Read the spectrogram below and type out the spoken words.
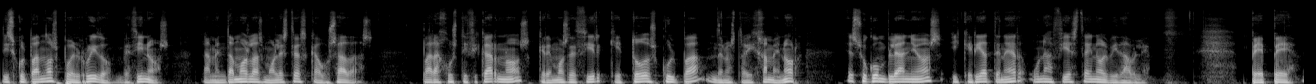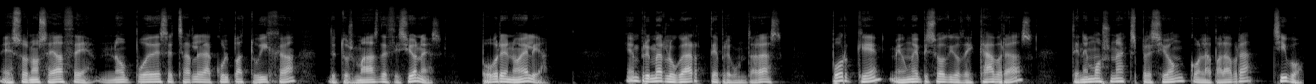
Disculpadnos por el ruido, vecinos. Lamentamos las molestias causadas. Para justificarnos, queremos decir que todo es culpa de nuestra hija menor, es su cumpleaños y quería tener una fiesta inolvidable. Pepe, eso no se hace. No puedes echarle la culpa a tu hija de tus malas decisiones. Pobre Noelia. En primer lugar, te preguntarás, ¿por qué en un episodio de Cabras tenemos una expresión con la palabra chivo?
